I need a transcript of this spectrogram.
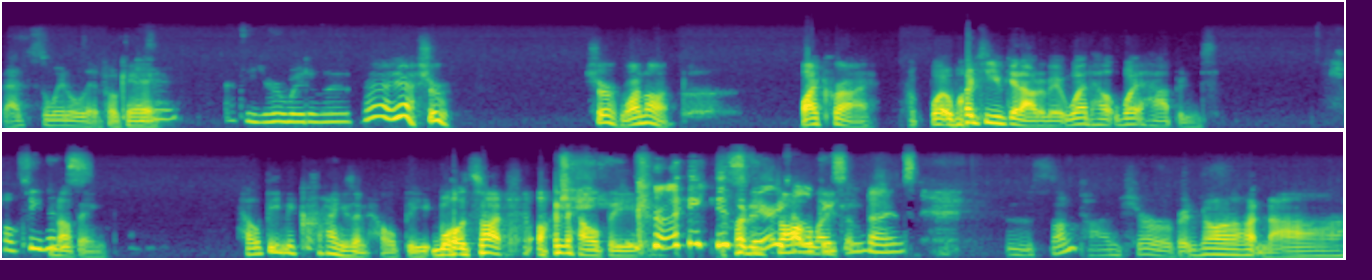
That's the way to live. Okay. That's your way to live. Yeah, yeah, sure, sure. Why not? Why cry? What what do you get out of it? What hel- What happens? Healthiness. Nothing. Healthy. Me crying isn't healthy. Well, it's not unhealthy. Crying is very healthy like- sometimes. Sometimes, sure, but no, nah.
